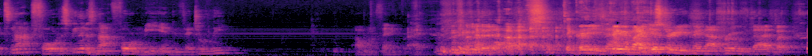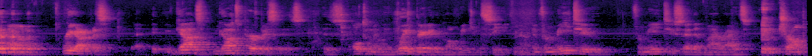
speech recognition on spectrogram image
It's not for, the speed limit is not for me individually. I want to think, right? It's a great example. Maybe my history may not prove that, but um, regardless, God's God's purpose is is ultimately way bigger than what we can see. And for me to for me to say that my rights trump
